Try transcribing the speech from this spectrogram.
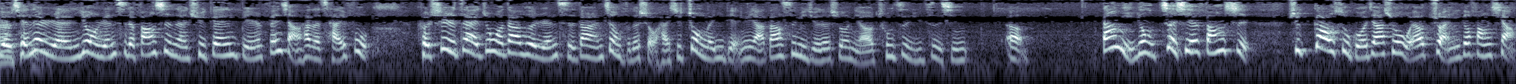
有钱的人用仁慈的方式呢去跟别人分享他的财富。可是在中国大陆的仁慈，当然政府的手还是重了一点，因为亚当·斯密觉得说你要出自于自心。呃，当你用这些方式。去告诉国家说我要转一个方向，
